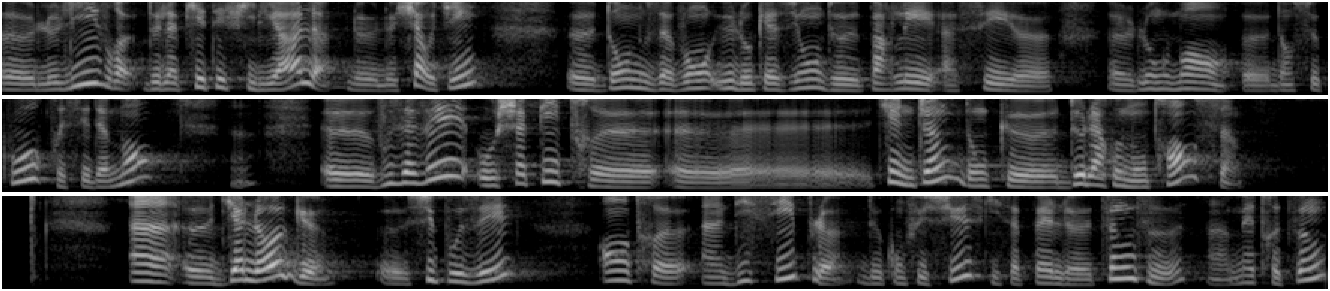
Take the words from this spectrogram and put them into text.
le livre de la piété filiale, le, Xiaojing, dont nous avons eu l'occasion de parler assez longuement dans ce cours précédemment. Vous avez au chapitre Tianzheng, donc de la remontrance, un euh, dialogue euh, supposé entre un disciple de Confucius qui s'appelle Zhengzi, un maître Zheng,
